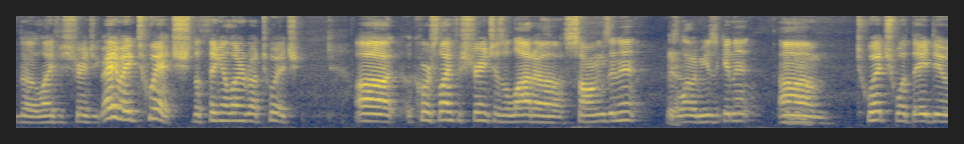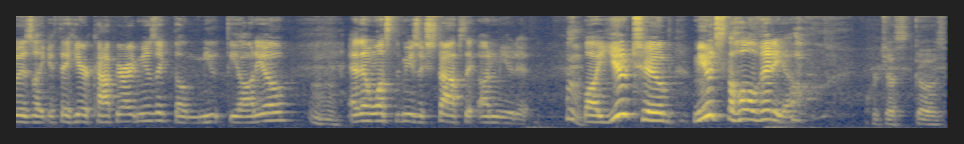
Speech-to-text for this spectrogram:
Life is Strange. Anyway, Twitch. The thing I learned about Twitch. Uh, of course, Life is Strange has a lot of songs in it. There's a lot of music in it. Um, Twitch, what they do is like if they hear copyright music, they'll mute the audio, and then once the music stops, they unmute it. While YouTube mutes the whole video. Or just goes,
